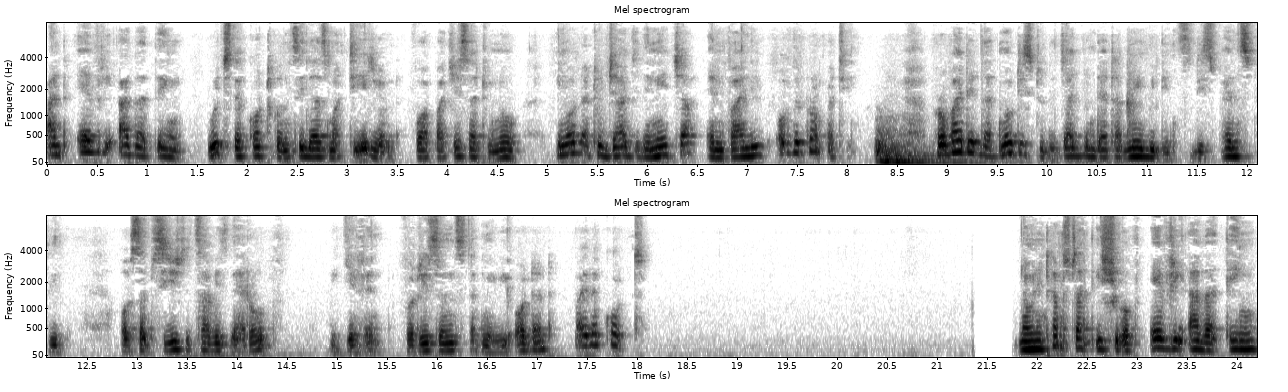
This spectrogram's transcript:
and every other thing which the court considers material for a purchaser to know in order to judge the nature and value of the property, provided that notice to the judgment debtor may be dispensed with or substituted service thereof be given for reasons that may be ordered by the court. Now, when it comes to that issue of every other thing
